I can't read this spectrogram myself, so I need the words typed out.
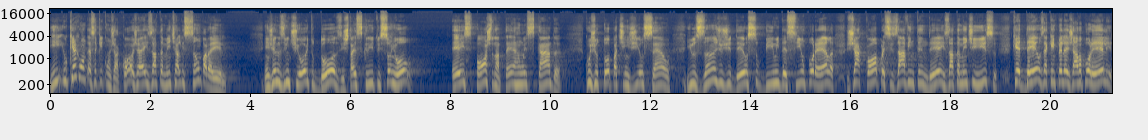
E o que acontece aqui com Jacó já é exatamente a lição para ele. Em Gênesis 28, 12, está escrito: E sonhou, eis posto na terra uma escada cujo topo atingia o céu, e os anjos de Deus subiam e desciam por ela. Jacó precisava entender exatamente isso: que Deus é quem pelejava por ele,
